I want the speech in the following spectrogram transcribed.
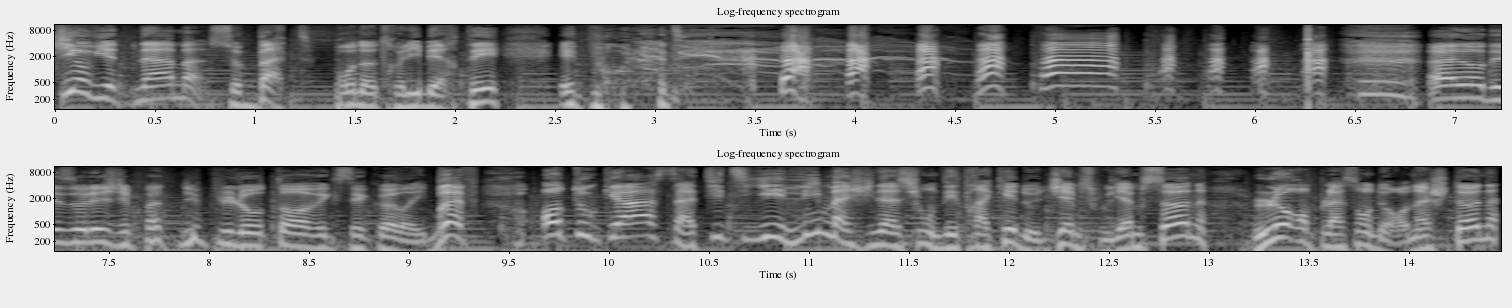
qui au Vietnam se battent pour notre liberté et pour la... Ah non, désolé, j'ai pas tenu plus longtemps avec ces conneries. Bref, en tout cas, ça a titillé l'imagination détraquée de James Williamson, le remplaçant de Ron Ashton,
